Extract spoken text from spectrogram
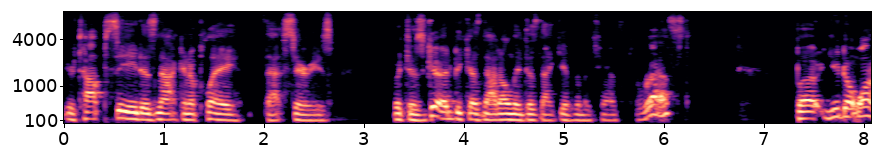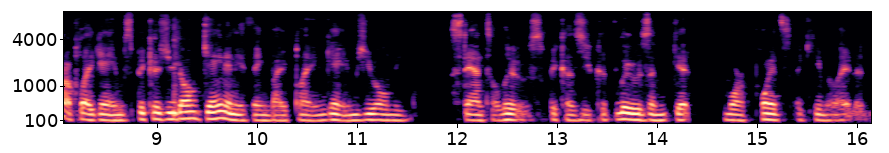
your top seed is not going to play that series, which is good because not only does that give them a chance to rest, but you don't want to play games because you don't gain anything by playing games. You only stand to lose because you could lose and get more points accumulated.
